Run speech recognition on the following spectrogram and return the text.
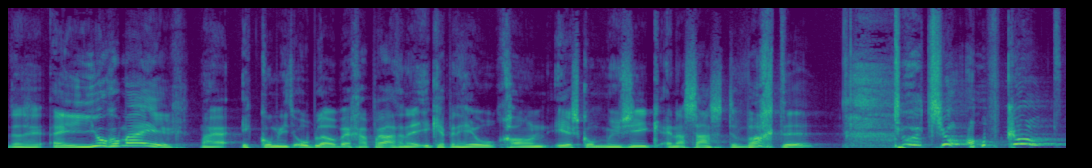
dan zeg ik, en Jochem Meijer. Maar ja, ik kom niet oplopen en ga praten. Nee, ik heb een heel, gewoon, eerst komt muziek. En dan staan ze te wachten tot je opkomt.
